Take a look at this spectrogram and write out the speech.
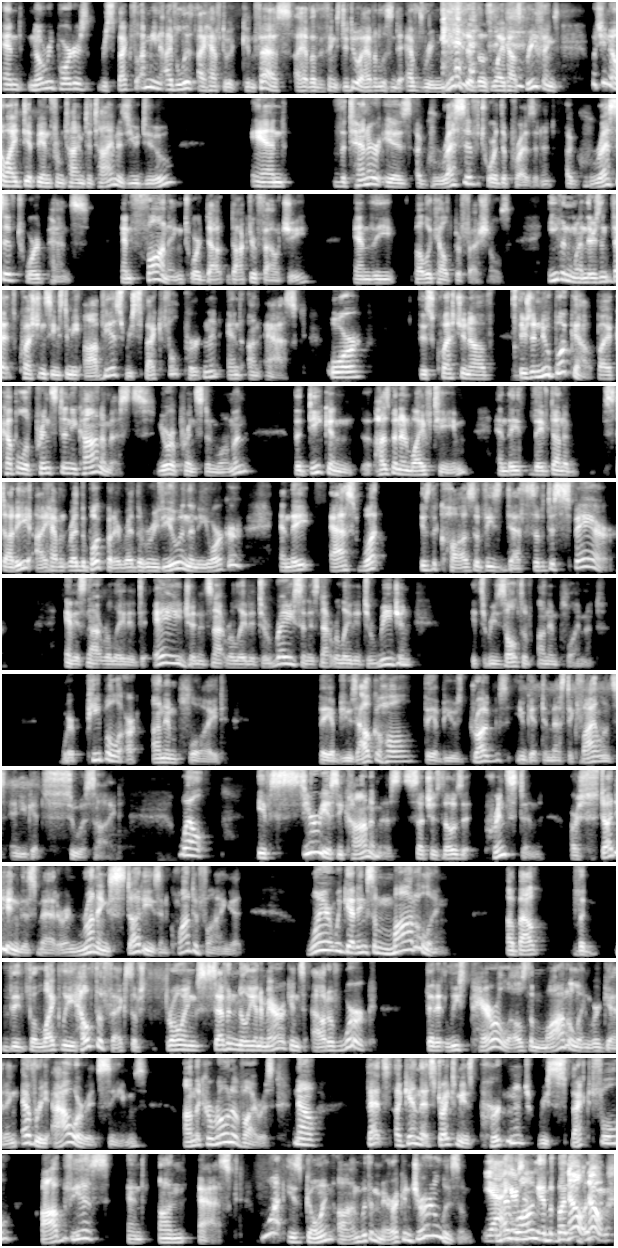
and no reporters respectful. I mean, I've li- I have to confess, I have other things to do. I haven't listened to every minute of those White House briefings, but you know, I dip in from time to time as you do. And the tenor is aggressive toward the president, aggressive toward Pence, and fawning toward Do- Dr. Fauci and the public health professionals even when there's that question seems to me obvious, respectful, pertinent, and unasked. Or this question of there's a new book out by a couple of Princeton economists. You're a Princeton woman, the Deaton husband and wife team, and they they've done a study. I haven't read the book, but I read the review in the New Yorker, and they asked what is the cause of these deaths of despair. And it's not related to age, and it's not related to race, and it's not related to region it's a result of unemployment. Where people are unemployed, they abuse alcohol, they abuse drugs, you get domestic violence, and you get suicide. Well, if serious economists, such as those at Princeton, are studying this matter and running studies and quantifying it, why aren't we getting some modeling about the, the, the likely health effects of throwing 7 million Americans out of work that at least parallels the modeling we're getting every hour, it seems, on the coronavirus. Now, that's again, that strikes me as pertinent, respectful, obvious, and unasked. What is going on with American journalism? Yeah, Am I wrong? A, but no, no.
